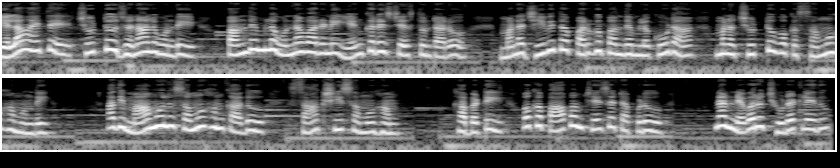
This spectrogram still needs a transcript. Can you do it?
ఎలా అయితే చుట్టూ జనాలు ఉండి పందెంలో ఉన్నవారిని ఎంకరేజ్ చేస్తుంటారో మన జీవిత పరుగు పందెంలో కూడా మన చుట్టూ ఒక సమూహం ఉంది. అది మామూలు సమూహం కాదు సాక్షి సమూహం. కాబట్టి ఒక పాపం చేసేటప్పుడు నన్నెవరు చూడట్లేదు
